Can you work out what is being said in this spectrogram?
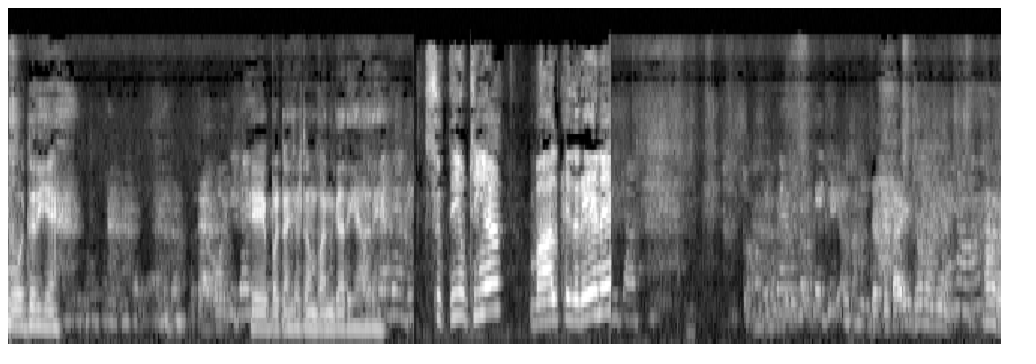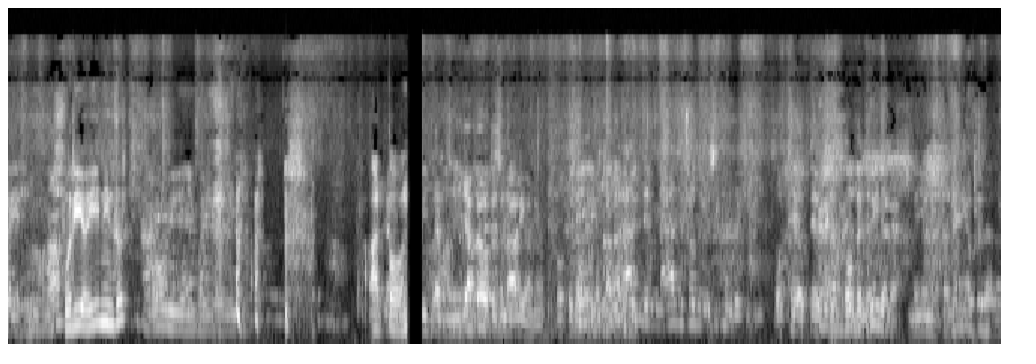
वो उधर ही है। ये बटन शटन बंद करके आ रहे हैं। सुती उठिया बाल खिल रहे ने पूरी हुई नींद? आटो। जब वो तो सुना लिया उन्हें ਉੱਥੇ ਉੱਤੇ ਉਹ ਬਿਹਤਰੀਨ ਜਗ੍ਹਾ ਨਹੀਂ ਹੋਣੀ ਤਾਂ ਨਹੀਂ ਉੱਥੇ ਜ਼ਿਆਦਾ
